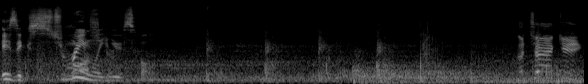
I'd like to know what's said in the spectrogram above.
Is extremely useful. Attacking!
